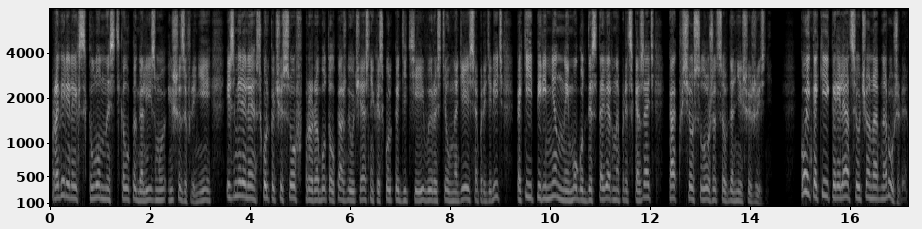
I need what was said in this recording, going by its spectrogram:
проверили их склонность к алкоголизму и шизофрении, измерили, сколько часов проработал каждый участник и сколько детей вырастил, надеясь определить, какие переменные могут достоверно предсказать, как все сложится в дальнейшей жизни. Кое-какие корреляции ученые обнаружили.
